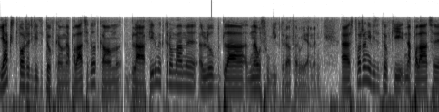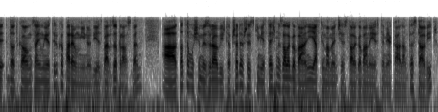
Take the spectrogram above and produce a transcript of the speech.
Jak stworzyć wizytówkę na polacy.com dla firmy, którą mamy lub dla, na usługi, które oferujemy? E, Stworzenie wizytówki na polacy.com zajmuje tylko parę minut jest bardzo proste. A to, co musimy zrobić, to przede wszystkim jesteśmy zalogowani. Ja w tym momencie zalogowany jestem jako Adam Testowicz.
